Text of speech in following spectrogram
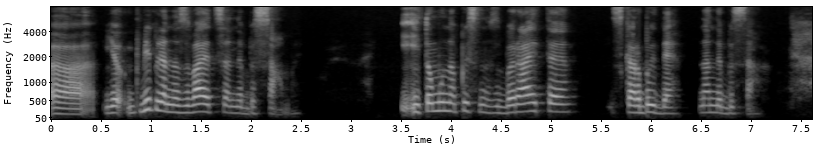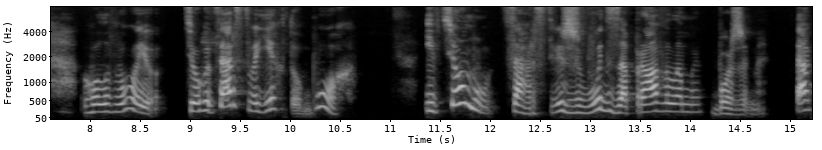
Е, Біблія називає це небесами. І, і тому написано: збирайте скарби де? На небесах. Головою цього царства є хто? Бог. І в цьому царстві живуть за правилами Божими. Так?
